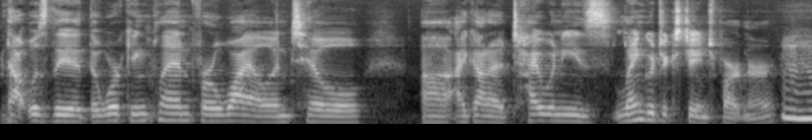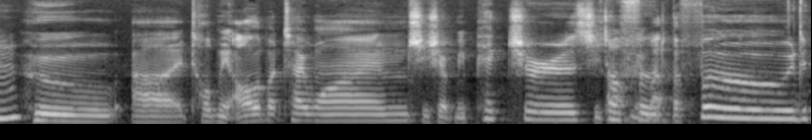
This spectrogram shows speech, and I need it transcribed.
that was the the working plan for a while until uh, I got a Taiwanese language exchange partner mm-hmm. who uh, told me all about Taiwan. She showed me pictures. She told me about the food.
